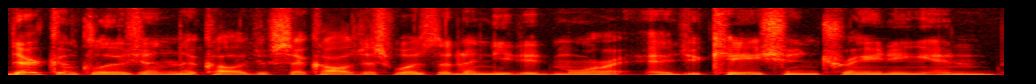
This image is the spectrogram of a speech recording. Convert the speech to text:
Their conclusion, the College of Psychologists, was that I needed more education, training, and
